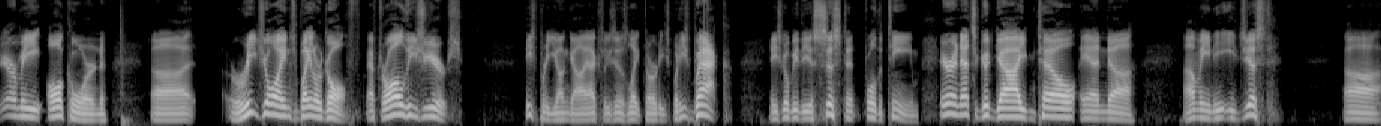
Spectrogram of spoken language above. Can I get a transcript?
Jeremy Alcorn uh, rejoins Baylor Golf after all these years. He's a pretty young guy, actually. He's in his late 30s, but he's back. He's going to be the assistant for the team. Aaron, that's a good guy, you can tell. And, uh, I mean, he, he just, uh,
